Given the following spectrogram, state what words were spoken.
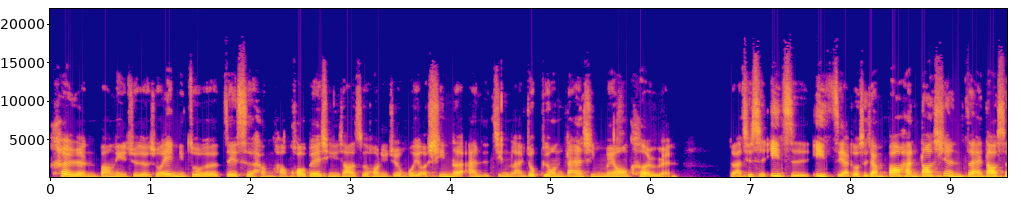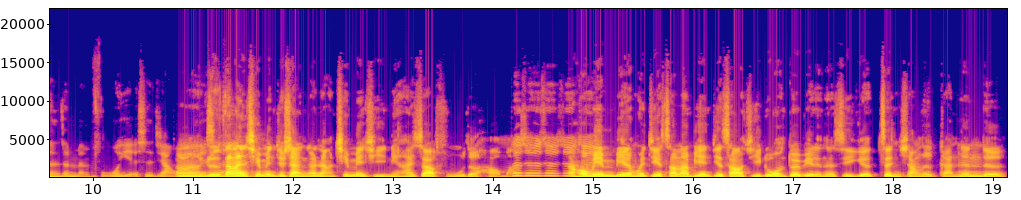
客人帮你觉得说，哎，你做的这次很好，口碑行销之后，你觉得会有新的案子进来，就不用担心没有客人，对啊，其实一直一直啊都是这样，包含到现在到圣真门服务也是这样。嗯，可是当然前面就像你刚刚讲，前面其实你还是要服务的好嘛。对对对对。那后面别人会介绍，那别人介绍，其实如果对别人呢是一个正向的感恩的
